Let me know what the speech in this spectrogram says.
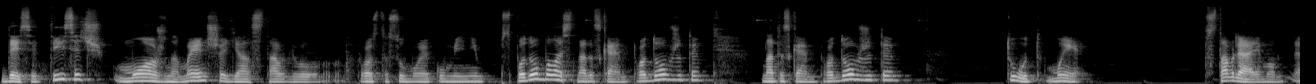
10 тисяч, можна менше. Я ставлю просто суму, яку мені сподобалась. Натискаємо продовжити. Натискаємо продовжити. Тут ми вставляємо е,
